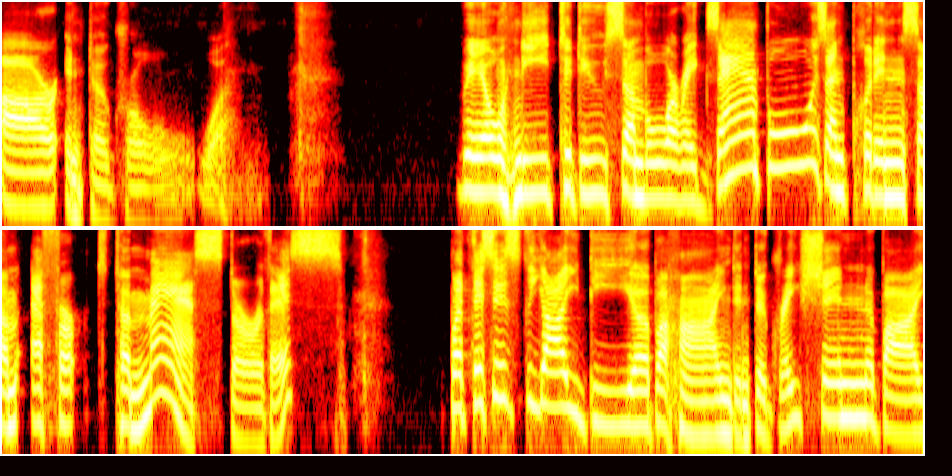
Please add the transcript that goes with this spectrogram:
our integral. We'll need to do some more examples and put in some effort to master this. But this is the idea behind integration by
